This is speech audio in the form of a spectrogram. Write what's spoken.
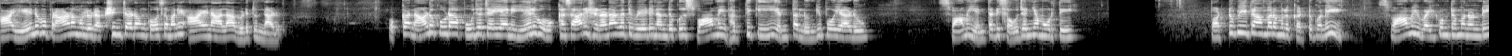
ఆ ఏనుగు ప్రాణములు రక్షించడం కోసమని ఆయన అలా వెడుతున్నాడు. ఒక్కనాడు కూడా పూజ చేయని ఏనుగు ఒక్కసారి శరణాగతి వేడినందుకు స్వామి భక్తికి ఎంత లొంగిపోయాడు? స్వామి ఎంతటి సౌజన్యమూర్తి? పట్టు పీతాంబరములు కట్టుకొని స్వామి వైకుంఠము నుండి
